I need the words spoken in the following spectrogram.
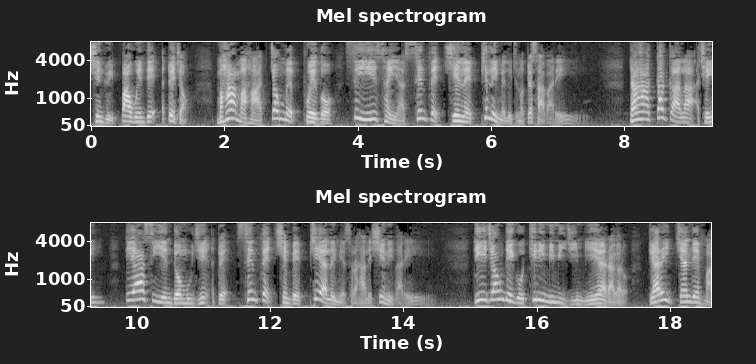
ခြင်းတွေပါဝင်တဲ့အတွက်ကြောင့်မဟာမဟာကြောက်မဲ့ဖွယ်သောစစ်ရေးဆိုင်ရာဆင်းသက်ခြင်းလည်းဖြစ်လိမ့်မယ်လို့ကျွန်တော်တွက်ဆပါတယ်ဒါဟာကကာလအချိန် တရားစီရင်တော်မူခြင်းအတွက်ဆင်းသက်ခြင်းပဲဖြစ်ရလိမ့်မယ်ဆိုတာဟာလေရှင်းနေပါလေဒီအကြောင်းတွေကိုထိထိမိမိကြီးမြင်ရတာကတော့ဗျာဒိတ်ကျမ်းထဲမှာ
